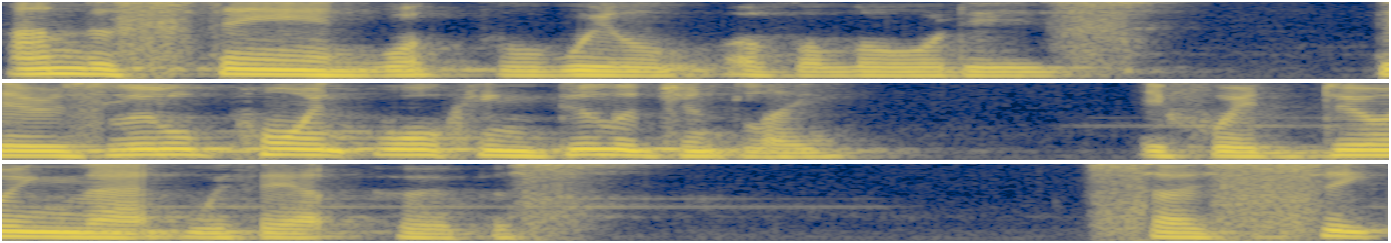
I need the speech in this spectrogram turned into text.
Understand what the will of the Lord is. There is little point walking diligently if we're doing that without purpose. So seek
